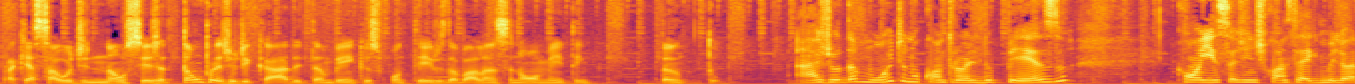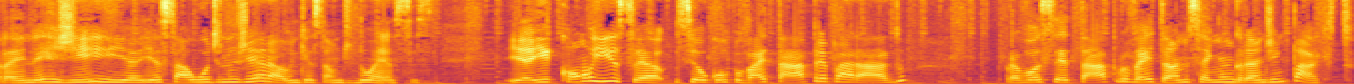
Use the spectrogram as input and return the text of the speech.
para que a saúde não seja tão prejudicada e também que os ponteiros da balança não aumentem tanto? Ajuda muito no controle do peso. Com isso, a gente consegue melhorar a energia e a saúde no geral, em questão de doenças. E aí, com isso, é, o seu corpo vai estar preparado para você estar aproveitando sem um grande impacto.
